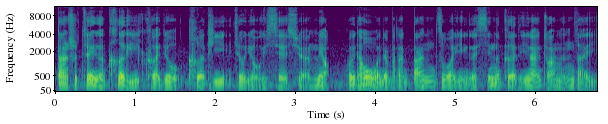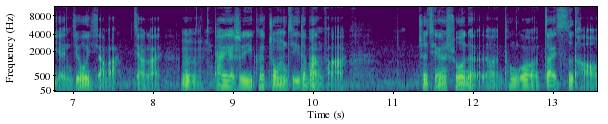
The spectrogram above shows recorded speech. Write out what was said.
但是这个课题可就课题就有一些玄妙，回头我得把它当做一个新的课题来专门再研究一下吧。将来，嗯，它也是一个终极的办法。之前说的，呃，通过再思考，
